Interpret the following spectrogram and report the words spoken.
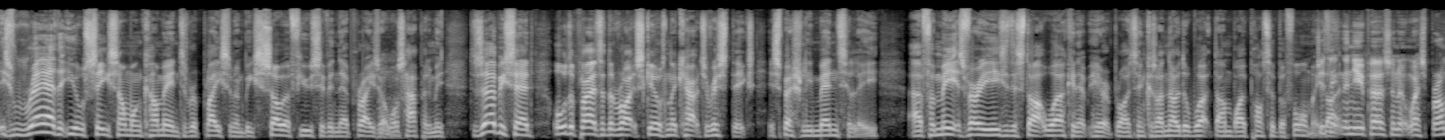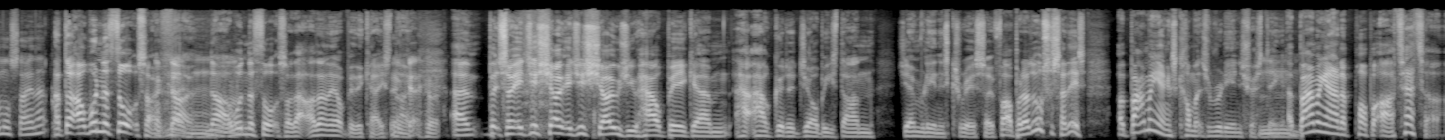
it's rare that you'll see someone come in to replace him and be so effusive in their praise Mm. about what's happened. I mean, De Zerbi said all the players have the right skills and the characteristics, especially mentally. Uh, for me, it's very easy to start working up here at Brighton because I know the work done by Potter before me. Do you Like- think the new person at West Brom will say that? I, don't, I wouldn't have thought so. No, Okay. no, I wouldn't have thought so. That I don't think that would be the case. No, Okay, um, but so it just show it just shows you how big, um, how, how good a job he's done generally in his career so far. But I'd also say this: Aubameyang's comments are really interesting. Mm. Aubameyang had a pop at Arteta.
